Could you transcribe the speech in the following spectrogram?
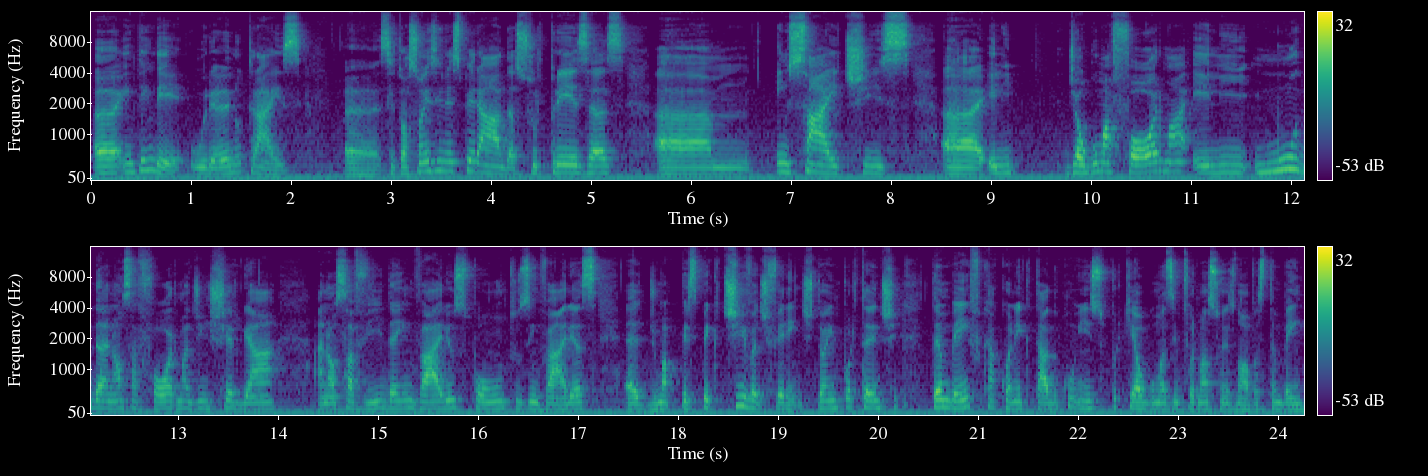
uh, entender: Urano traz uh, situações inesperadas, surpresas, uh, insights, ele de alguma forma ele muda a nossa forma de enxergar a nossa vida em vários pontos, em várias, é, de uma perspectiva diferente. Então é importante também ficar conectado com isso, porque algumas informações novas também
